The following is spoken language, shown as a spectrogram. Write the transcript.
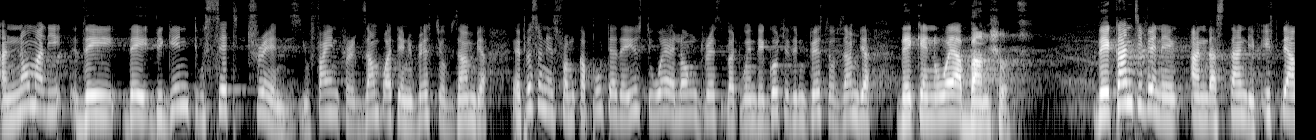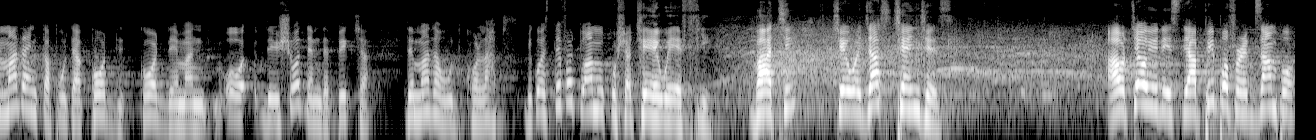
And normally they, they begin to set trends. You find, for example, at the University of Zambia, a person is from Kaputa, they used to wear a long dress, but when they go to the University of Zambia, they can wear bum shorts. They can't even uh, understand if, if their mother in Kaputa called, called them and or they showed them the picture, the mother would collapse because tefe twamukusha chewe fi. But chewe just changes. I'll tell you this. There are people, for example,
